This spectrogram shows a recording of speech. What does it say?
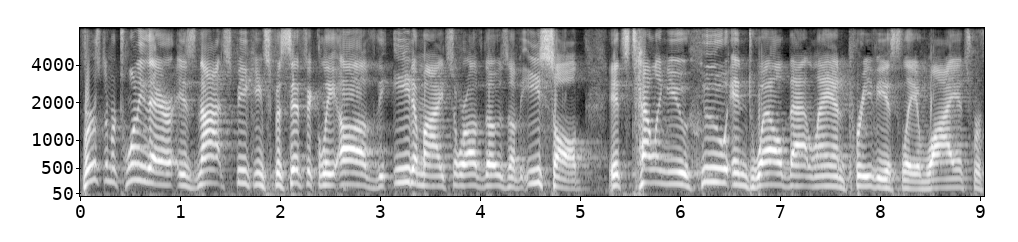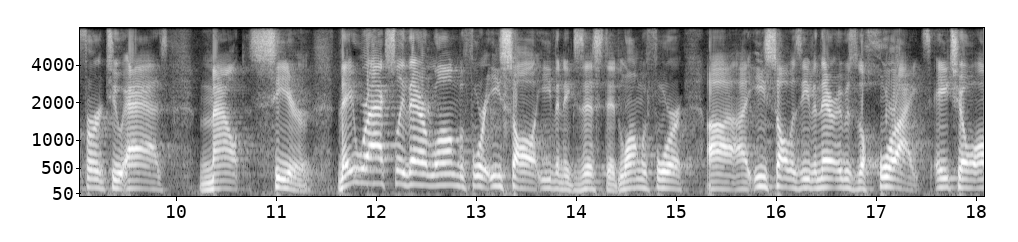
Verse number 20 there is not speaking specifically of the Edomites or of those of Esau. It's telling you who indwelled that land previously and why it's referred to as Mount Seir. They were actually there long before Esau even existed, long before uh, Esau was even there. It was the Horites, H-O-R-I-T-E-S.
